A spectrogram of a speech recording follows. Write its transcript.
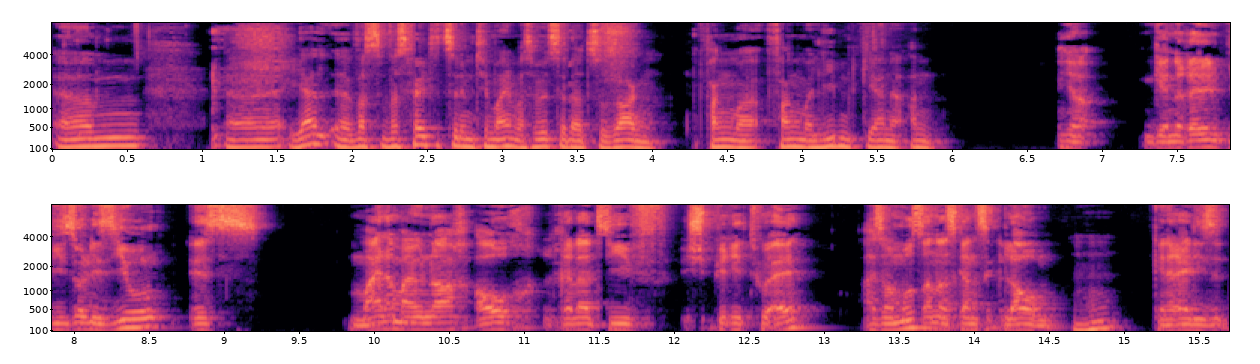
ähm, äh, ja, äh, was, was fällt dir zu dem Thema ein? Was willst du dazu sagen? Fang mal, fang mal liebend gerne an. Ja, generell Visualisierung ist meiner Meinung nach auch relativ spirituell. Also man muss an das Ganze glauben. Mhm. Generell diese,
